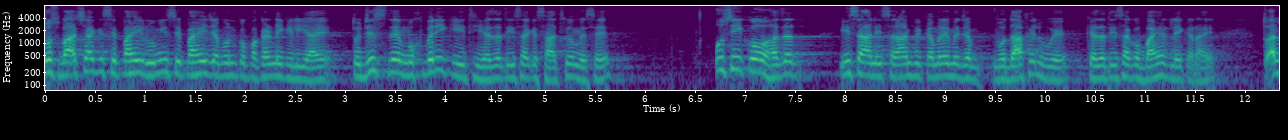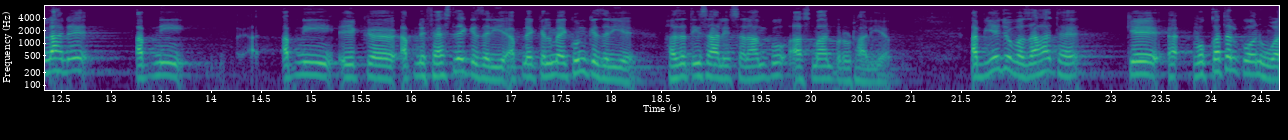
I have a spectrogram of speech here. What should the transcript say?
تو اس بادشاہ کے سپاہی، رومی سپاہی جب ان کو پکڑنے کے لیے آئے، تو جس نے مخبری کی تھی حضرت عیسیٰ کے ساتھیوں میں سے، اسی کو حضرت عیسیٰ علیہ السلام کے کمرے میں جب وہ داخل ہوئے کہ حضرت عیسیٰ کو باہر لے کر آئے، تو اللہ نے اپنی اپنی ایک، اپنے فیصلے کے ذریعے، اپنے کلمہ کن کے ذریعے حضرت عیسیٰ علیہ السلام کو آسمان پر اٹھا لیا۔ اب یہ جو وضاحت ہے کہ وہ قتل کون ہوا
